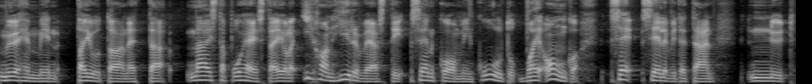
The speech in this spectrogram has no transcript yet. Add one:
myöhemmin tajutaan, että näistä puheista ei ole ihan hirveästi sen koomin kuultu, vai onko? Se selvitetään nyt.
